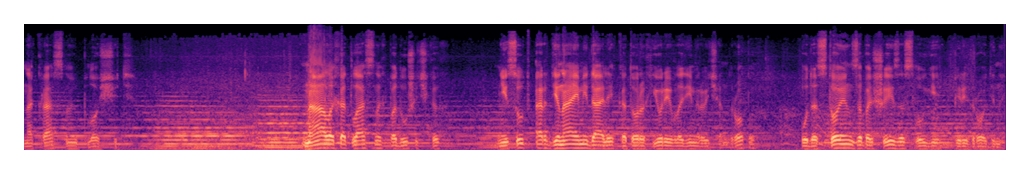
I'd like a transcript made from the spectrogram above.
на Красную площадь. Алых атласных подушечках несут ордена и медали, которых Юрий Владимирович Андропов удостоен за большие заслуги перед Родиной.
